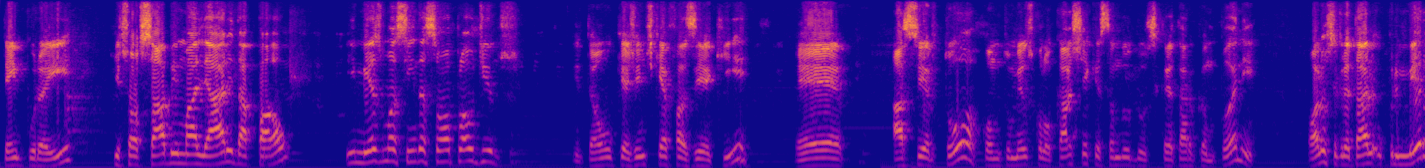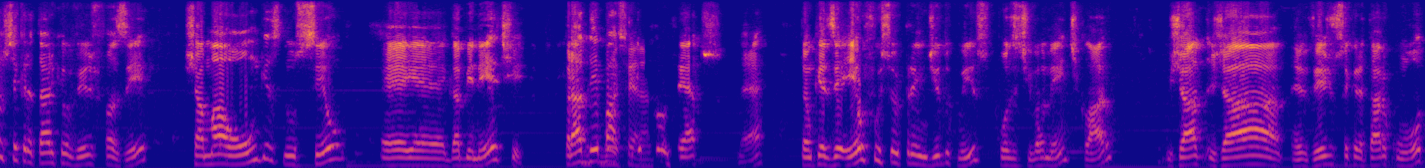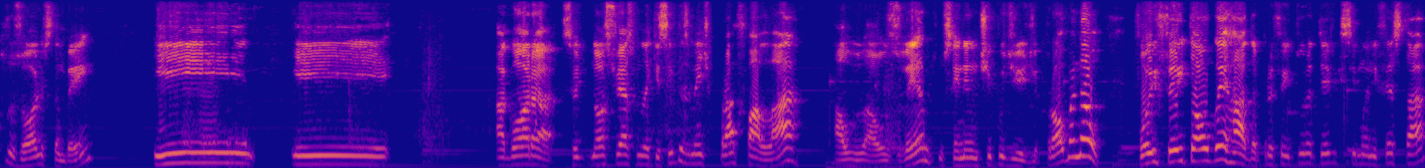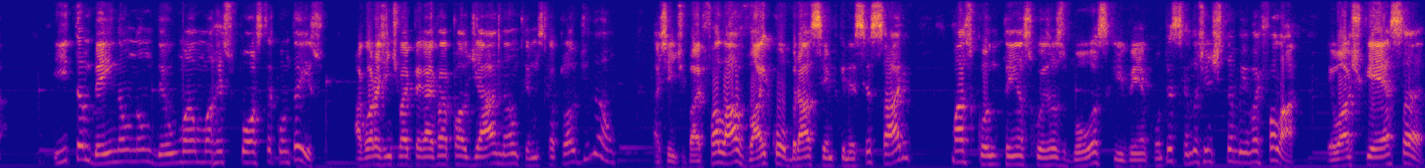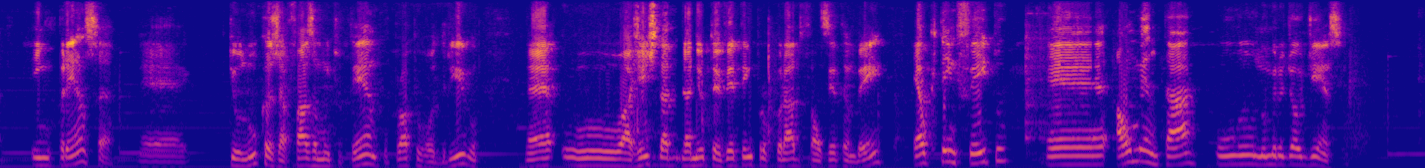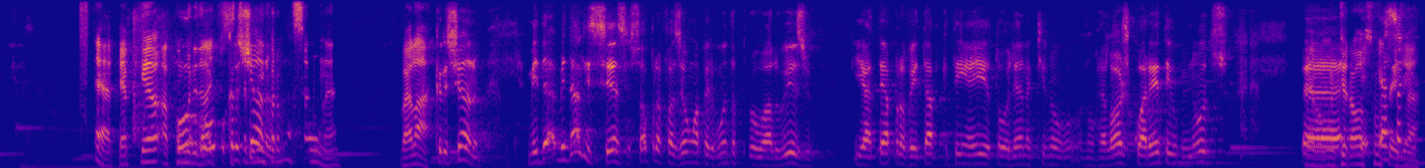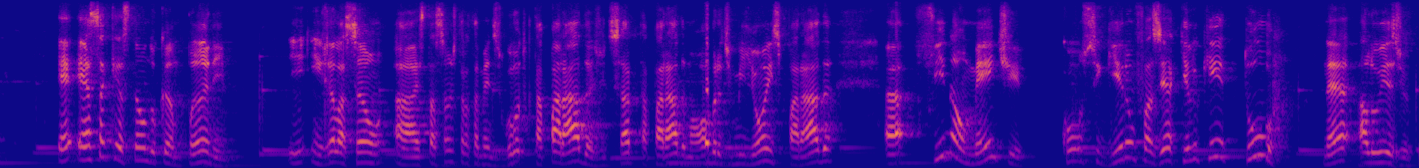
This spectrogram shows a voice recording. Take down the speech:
tem por aí que só sabem malhar e dar pau e mesmo assim ainda são aplaudidos. Então o que a gente quer fazer aqui é acertou, como tu mesmo colocaste, a questão do, do secretário Campani. Olha, o secretário, o primeiro secretário que eu vejo fazer, chamar ONGs no seu é, é, gabinete para debater projetos, né? Então, quer dizer, eu fui surpreendido com isso, positivamente, claro. Já, já é, vejo o secretário com outros olhos também. E, uhum. e agora, se nós estivéssemos aqui simplesmente para falar ao, aos ventos, sem nenhum tipo de, de prova, não. Foi feito algo errado. A prefeitura teve que se manifestar e também não, não deu uma, uma resposta quanto a isso. Agora a gente vai pegar e vai aplaudir, ah, não, temos que aplaudir, não. A gente vai falar, vai cobrar sempre que necessário, mas quando tem as coisas boas que vem acontecendo, a gente também vai falar. Eu acho que essa imprensa é, que o Lucas já faz há muito tempo, o próprio Rodrigo, né, o, a gente da, da New TV tem procurado fazer também, é o que tem feito é, aumentar o número de audiência. É, até porque a comunidade ô, ô, Cristiano, informação, né? Vai lá. Cristiano, me dá, me dá licença só para fazer uma pergunta para o Aloysio e até aproveitar, porque tem aí, eu estou olhando aqui no, no, relógio, 41 minutos. É, vamos tirar o assunto essa, aí já. É, essa questão do Campani, em relação à estação de tratamento de esgoto, que está parada, a gente sabe que está parada, uma obra de milhões parada, uh, finalmente conseguiram fazer aquilo que tu, né, Aloysio,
